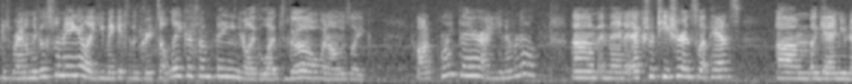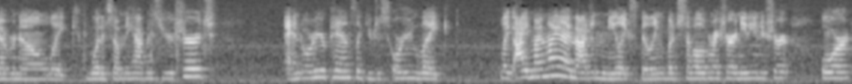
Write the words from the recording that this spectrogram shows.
just randomly go swimming or like you make it to the Great Salt Lake or something and you're like let's go and I was like got a point there I, you never know um, and then an extra t-shirt and sweatpants um, again you never know like what if something happens to your shirt and or your pants like you just or you like Like I, in my mind, I imagine me like spilling a bunch of stuff all over my shirt and needing a new shirt. Or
